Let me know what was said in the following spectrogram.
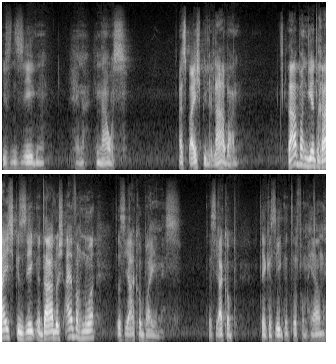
diesen Segen hinaus. Als Beispiele Laban. Laban wird reich gesegnet dadurch einfach nur, dass Jakob bei ihm ist. Dass Jakob, der Gesegnete vom Herrn,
